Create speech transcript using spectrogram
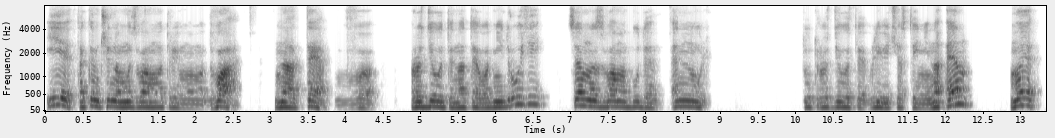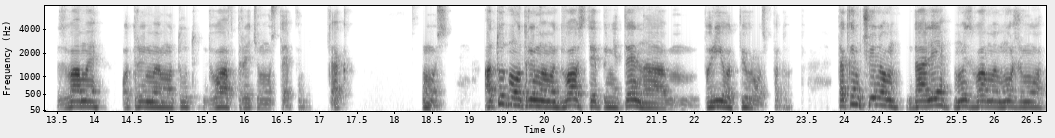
І таким чином ми з вами отримаємо 2 на t в розділити на t одній друзі. Це в нас з вами буде n0. Тут розділити в лівій частині на n. Ми з вами отримаємо тут 2 в третьому степені. Так? Ось. А тут ми отримаємо 2 в степені t на період піврозпаду. Таким чином, далі ми з вами можемо, е,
